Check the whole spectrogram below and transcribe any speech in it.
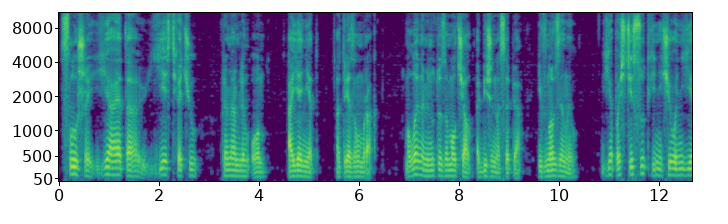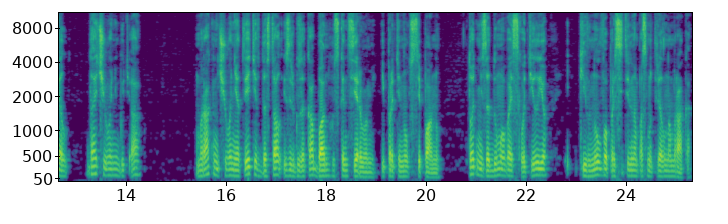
«Слушай, я это... есть хочу», — промямлил он. «А я нет», — отрезал мрак. Малой на минуту замолчал, обиженно сопя, и вновь заныл. «Я почти сутки ничего не ел. Дай чего-нибудь, а?» Мрак, ничего не ответив, достал из рюкзака банку с консервами и протянул Степану. Тот, не задумываясь, схватил ее и, кивнув, вопросительно посмотрел на мрака.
